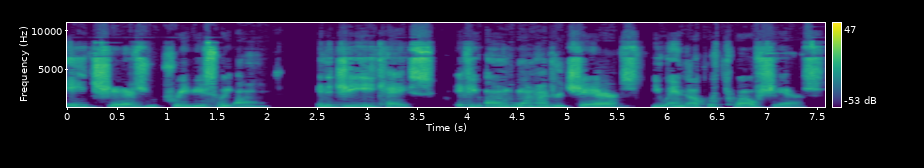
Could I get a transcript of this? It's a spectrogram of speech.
eight shares you previously owned. In the GE case, if you owned 100 shares, you end up with 12 shares.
